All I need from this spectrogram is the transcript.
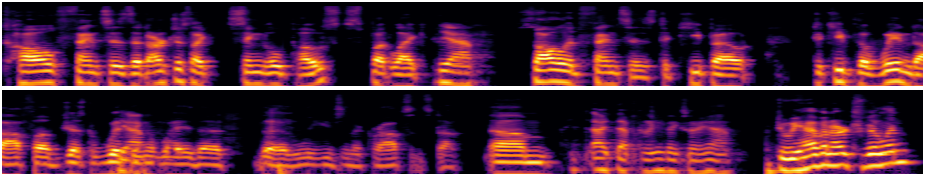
tall fences that aren't just like single posts but like yeah, solid fences to keep out to keep the wind off of just whipping Yeah. away the the leaves and the crops and stuff um I definitely think so. Yeah, do we have an arch villain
